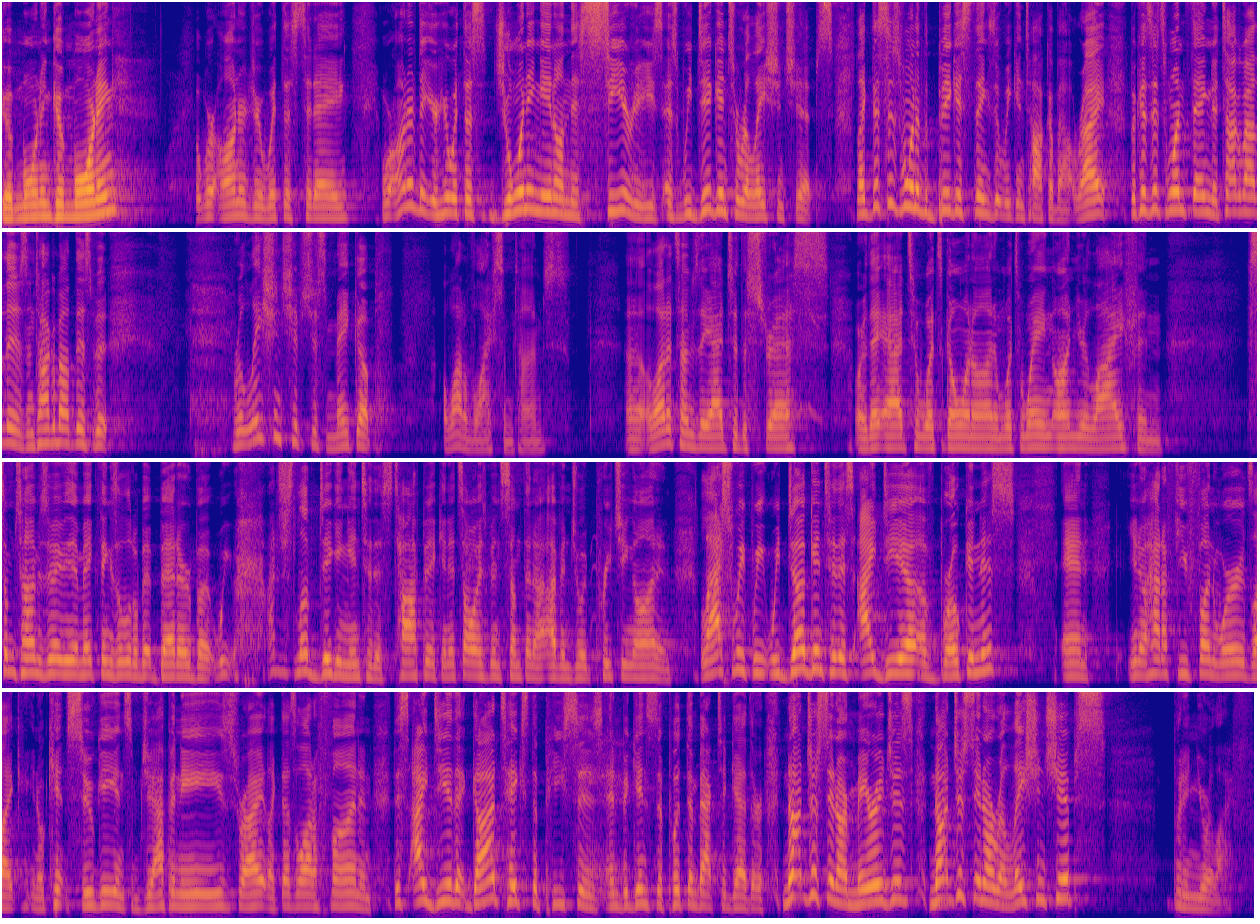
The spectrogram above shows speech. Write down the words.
Good morning, good morning. We're honored you're with us today. We're honored that you're here with us, joining in on this series as we dig into relationships. Like, this is one of the biggest things that we can talk about, right? Because it's one thing to talk about this and talk about this, but relationships just make up a lot of life sometimes. Uh, a lot of times they add to the stress or they add to what's going on and what's weighing on your life. And sometimes maybe they make things a little bit better, but we, I just love digging into this topic, and it's always been something I've enjoyed preaching on. And last week we, we dug into this idea of brokenness and you know, had a few fun words like, you know, kintsugi and some Japanese, right? Like that's a lot of fun. And this idea that God takes the pieces and begins to put them back together, not just in our marriages, not just in our relationships, but in your life.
